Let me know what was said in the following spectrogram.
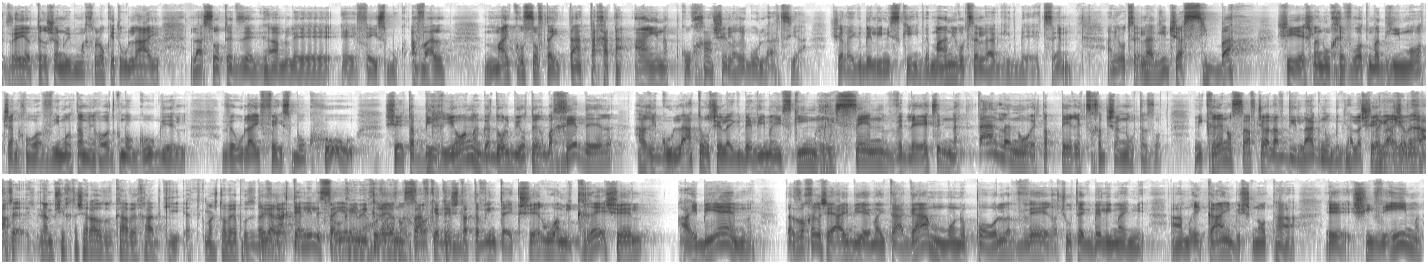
זה יותר שנוי במחלוקת, אולי לעשות את זה גם לפייסבוק. אבל מייקרוסופט הייתה תחת העין הפקוחה של הרגולציה, של ההגבלים עסקיים. ומה אני רוצה להגיד בעצם? אני רוצה להגיד שהסיבה... שיש לנו חברות מדהימות שאנחנו אוהבים אותן מאוד כמו גוגל ואולי פייסבוק הוא שאת הבריון הגדול ביותר בחדר הרגולטור של ההגבלים העסקיים ריסן ובעצם נתן לנו את הפרץ חדשנות הזאת. מקרה נוסף שעליו דילגנו בגלל השאלה שלך. רגע, רגע, להמשיך את השאלה הזאת קו אחד כי מה שאתה אומר פה זה רגע, רק תן לי לסיים עם מקרה נוסף כדי שאתה תבין את ההקשר, הוא המקרה של IBM. אתה זוכר ש-IBM הייתה גם מונופול ורשות ההגבלים האמריקאים בשנות ה-70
